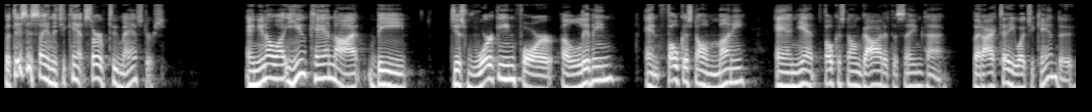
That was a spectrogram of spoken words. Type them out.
But this is saying that you can't serve two masters. And you know what? You cannot be just working for a living and focused on money and yet focused on God at the same time. But I tell you what you can do.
